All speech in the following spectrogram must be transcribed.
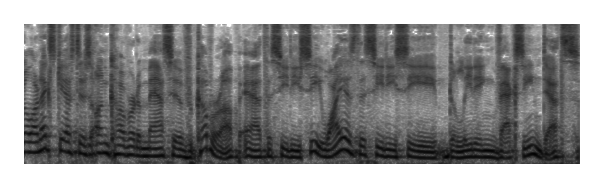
Well, our next guest has uncovered a massive cover-up at the CDC. Why is the CDC deleting vaccine deaths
